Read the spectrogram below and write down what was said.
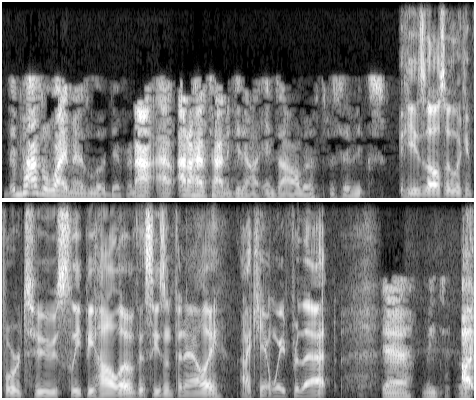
the Impossible White Man is a little different. I, I I don't have time to get out into all the specifics. He's also looking forward to Sleepy Hollow, the season finale. I can't wait for that. Yeah, me too. I,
